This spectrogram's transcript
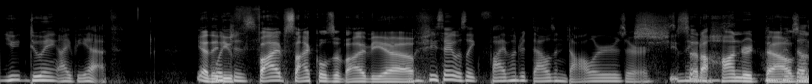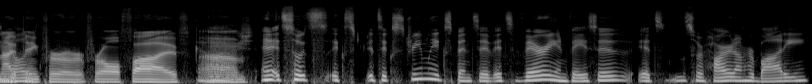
you doing IVF. Yeah, they which do is- five cycles of IVF. Did she say it was like five hundred thousand dollars or She something? said a hundred thousand, I $100,000. think, for for all five. Um, Gosh. and it's so it's ex- it's extremely expensive. It's very invasive. It's sort of hard on her body.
